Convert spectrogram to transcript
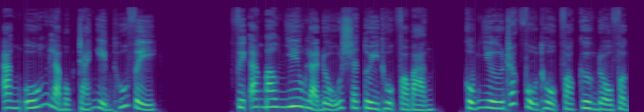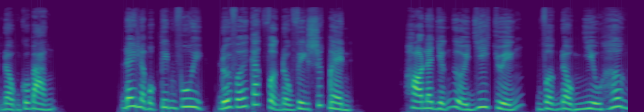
ăn uống là một trải nghiệm thú vị. Việc ăn bao nhiêu là đủ sẽ tùy thuộc vào bạn, cũng như rất phụ thuộc vào cường độ vận động của bạn. Đây là một tin vui đối với các vận động viên sức bền. Họ là những người di chuyển, vận động nhiều hơn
